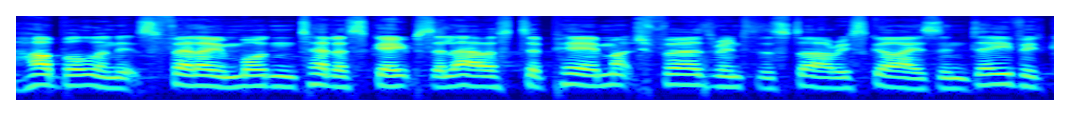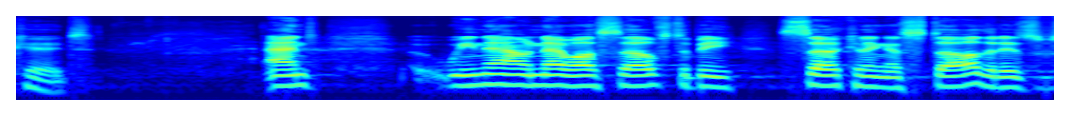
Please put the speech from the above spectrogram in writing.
Hubble and its fellow modern telescopes allow us to peer much further into the starry skies than David could. And we now know ourselves to be circling a star that is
